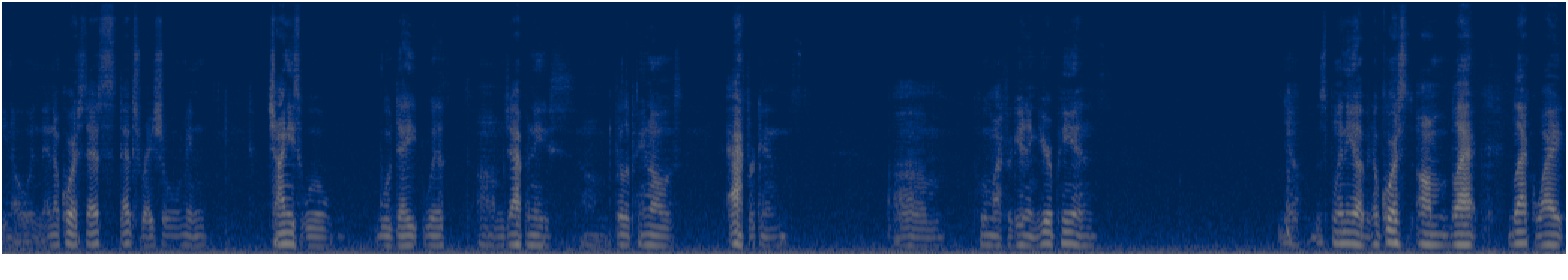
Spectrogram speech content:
You know, and, and of course that's that's racial. I mean, Chinese will will date with um, Japanese, um, Filipinos, Africans. Um, who am I forgetting? Europeans. Yeah, there's plenty of it. Of course, um, black, black, white.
